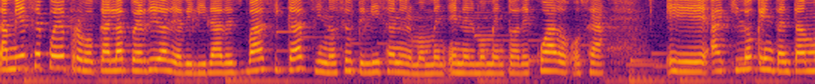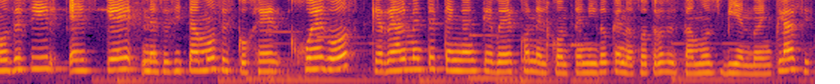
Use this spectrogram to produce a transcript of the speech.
También se puede provocar la pérdida de habilidades básicas si no se utilizan en el, en el momento adecuado. O sea, eh, aquí lo que intentamos decir es que necesitamos escoger juegos que realmente tengan que ver con el contenido que nosotros estamos viendo en clase.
